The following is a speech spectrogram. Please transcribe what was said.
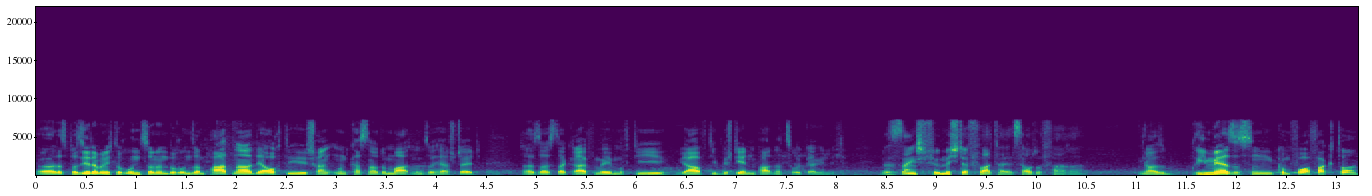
Äh, das passiert aber nicht durch uns, sondern durch unseren Partner, der auch die Schranken und Kassenautomaten und so herstellt. Das heißt, da greifen wir eben auf die, ja, auf die bestehenden Partner zurück eigentlich. Was ist eigentlich für mich der Vorteil als Autofahrer? Also primär ist es ein Komfortfaktor.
